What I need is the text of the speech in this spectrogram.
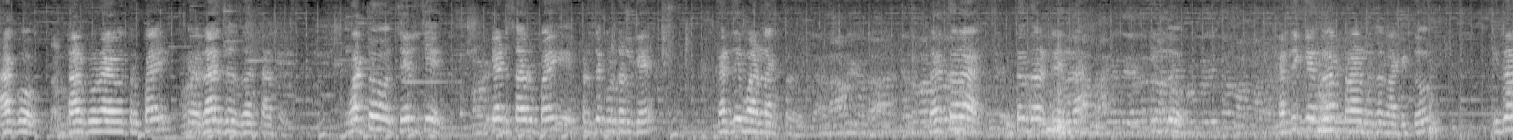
ಹಾಗೂ ನಾಲ್ಕುನೂರ ಐವತ್ತು ರೂಪಾಯಿ ರಾಜ್ಯ ಸರ್ಕಾರ ಒಟ್ಟು ಸೇರಿಸಿ ಎಂಟು ಸಾವಿರ ರೂಪಾಯಿ ಪ್ರತಿ ಕ್ವಿಂಟಲ್ಗೆ ಖರೀದಿ ಮಾಡಲಾಗ್ತದೆ. ರೈತರ ಹಿತದೃಷ್ಟಿಯಿಂದ ಇಂದು ಖರೀದಿ ಕೇಂದ್ರ ಪ್ರಾರಂಭಿಸಲಾಗಿದ್ದು, ಇದರ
